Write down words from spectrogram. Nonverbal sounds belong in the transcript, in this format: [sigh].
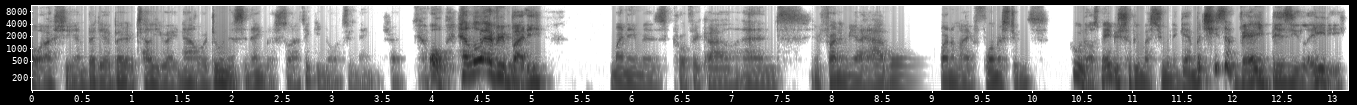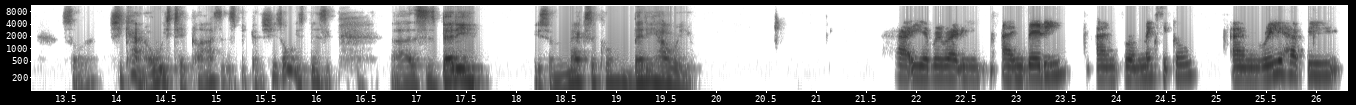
Oh, actually, and Betty, I better tell you right now, we're doing this in English, so I think you know it's in English, right? Oh, hello, everybody. My name is Profe Kyle, and in front of me, I have one of my former students. Who knows? Maybe she'll be my student again, but she's a very busy lady. So she can't always take classes because she's always busy. Uh, this is Betty. She's from Mexico. Betty, how are you? Hi, everybody. I'm Betty. I'm from Mexico. I'm really happy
